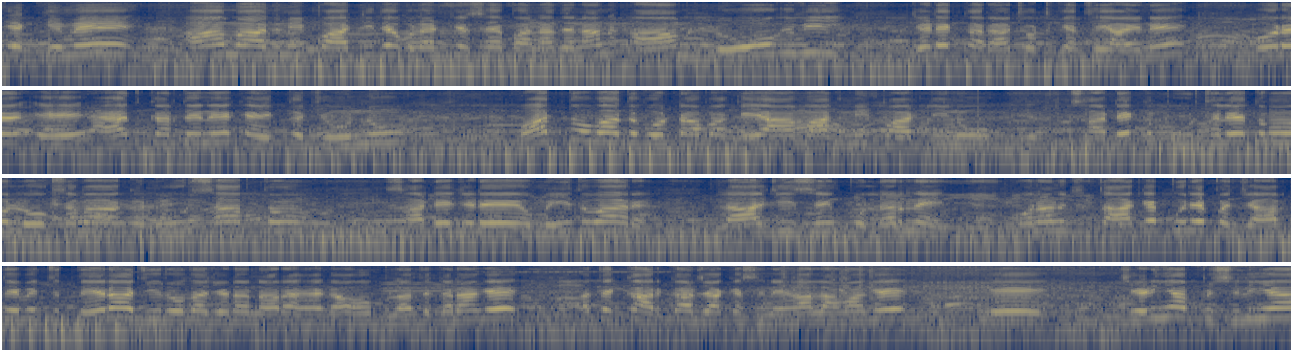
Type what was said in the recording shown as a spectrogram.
ਕਿ ਕਿਵੇਂ ਆਮ ਆਦਮੀ ਪਾਰਟੀ ਦੇ ਵਲੰਟੀਅਰ ਸਹਿਬਾਨਾਂ ਦੇ ਨਾਲ ਆਮ ਲੋਕ ਵੀ ਜਿਹੜੇ ਘਰਾਂ ਚ ਉੱਠ ਕੇ ਇੱਥੇ ਆਏ ਨੇ ਔਰ ਇਹ ਐਲਾਨ ਕਰਦੇ ਨੇ ਕਿ 1 ਜੂਨ ਨੂੰ ਵੱਧ ਤੋਂ ਵੱਧ ਵੋਟਾਂ ਪਾ ਕੇ ਆਮ ਆਦਮੀ ਪਾਰਟੀ ਨੂੰ ਸਾਡੇ ਕਪੂਰਥਲੇ ਤੋਂ, ਲੋਕ ਸਭਾ ਖਡੂਰ ਸਾਹਿਬ ਤੋਂ, ਸਾਡੇ ਜਿਹੜੇ ਉਮੀਦਵਾਰ ਲਾਲਜੀਤ ਸਿੰਘ ਭੁੱਲਰ ਨੇ, ਉਹਨਾਂ ਨੂੰ ਜਿਤਾ ਕੇ ਪੂਰੇ ਪੰਜਾਬ ਦੇ ਵਿੱਚ 13-0 ਦਾ ਜਿਹੜਾ ਨਾਰਾ ਹੈਗਾ ਉਹ ਬੁਲੰਦ ਕਰਾਂਗੇ ਅਤੇ ਘਰ ਘਰ ਜਾ ਕੇ ਸੁਨੇਹਾ ਲਾਵਾਂਗੇ ਕਿ ਜਿਹੜੀਆਂ ਪਿਛਲੀਆਂ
